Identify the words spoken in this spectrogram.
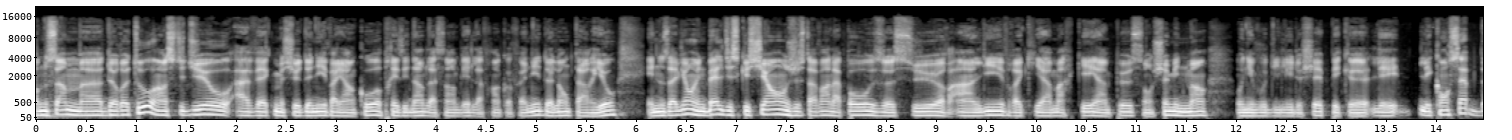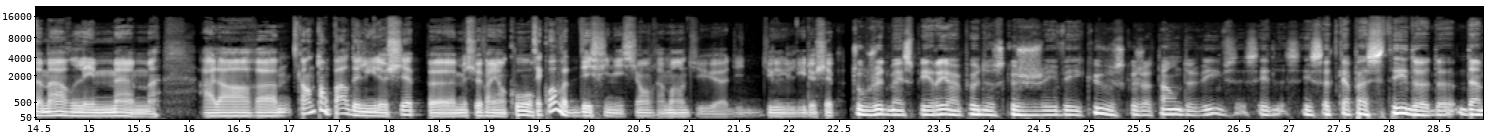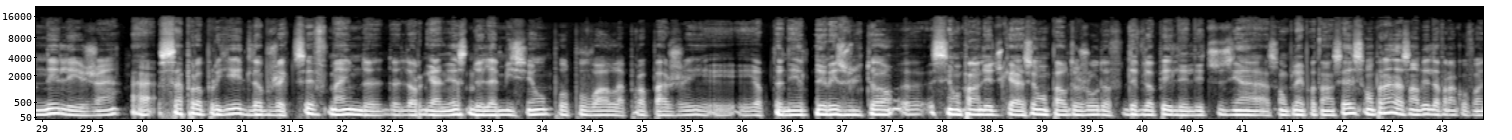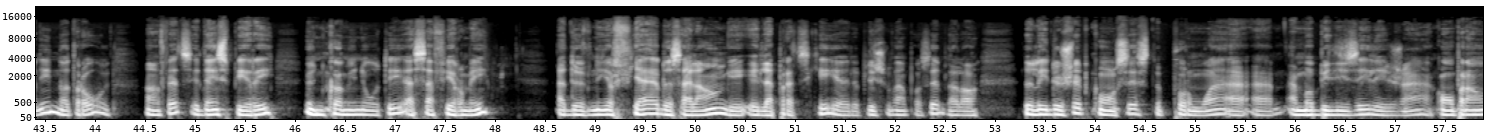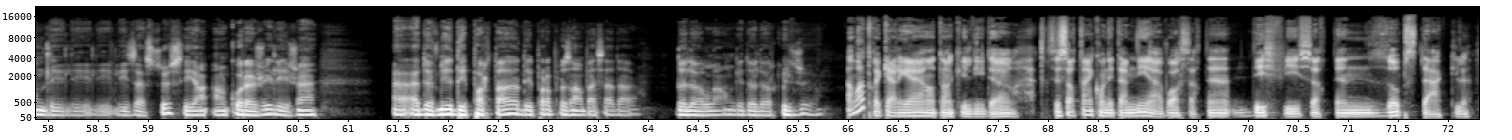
Alors, nous sommes euh, de retour en studio avec M. Denis Vaillancourt, président de l'Assemblée de la francophonie de l'Ontario. Et nous avions une belle discussion juste avant la pause sur un livre qui a marqué un peu son cheminement au niveau du leadership et que les, les concepts demeurent les mêmes. Alors, euh, quand on parle de leadership, euh, M. Vaillancourt, c'est quoi votre définition vraiment du, euh, du, leadership? Je suis obligé de m'inspirer un peu de ce que j'ai vécu ou ce que je tente de vivre. C'est cette capacité d'amener les gens à s'approprier de l'objectif même de, l'organisme, de la mission pour pouvoir la propager et, et obtenir les résultats. Euh, si on prend l'éducation, on parle toujours de développer l'étudiant à son plein potentiel. Si on prend l'Assemblée de la francophonie, notre rôle, en fait, c'est d'inspirer une communauté à s'affirmer, à devenir fier de sa langue et, de la pratiquer euh, le plus souvent possible. Alors, le leadership consiste pour moi à, mobiliser les gens, à comprendre les astuces et à encourager les gens à, à, devenir des porteurs, des propres ambassadeurs de leur langue et de leur culture. Dans votre carrière en tant que leader, c'est certain qu'on est amené à avoir certains défis, certains obstacles.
